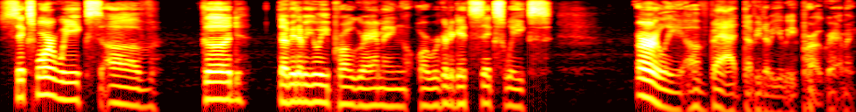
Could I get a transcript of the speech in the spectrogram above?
six more weeks of good WWE programming, or we're going to get six weeks early of bad WWE programming.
